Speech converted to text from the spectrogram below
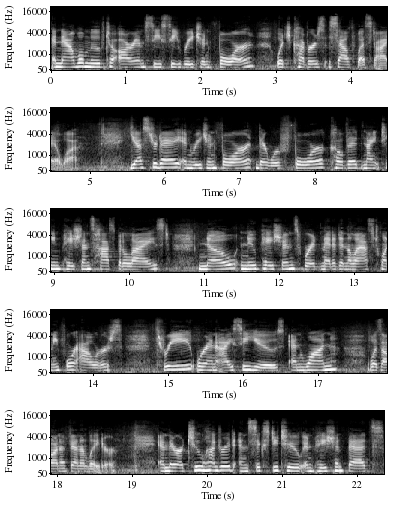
And now we'll move to RMCC Region 4, which covers southwest Iowa. Yesterday in Region 4, there were four COVID 19 patients hospitalized. No new patients were admitted in the last 24 hours. Three were in ICUs, and one was on a ventilator. And there are 262 inpatient beds,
